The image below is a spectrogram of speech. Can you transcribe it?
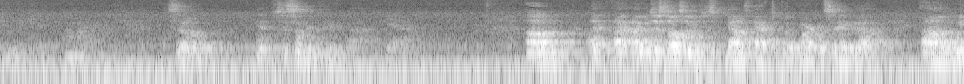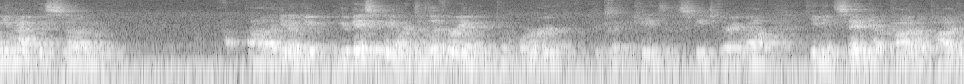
communicate? So it's just something to think about. Um, I, I, I, would just also just bounce back to what Mark was saying about uh, when you have this, um, uh, you know, you, you basically are delivering the word, the cadence of the speech very well. You mean segno, caro, padre,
